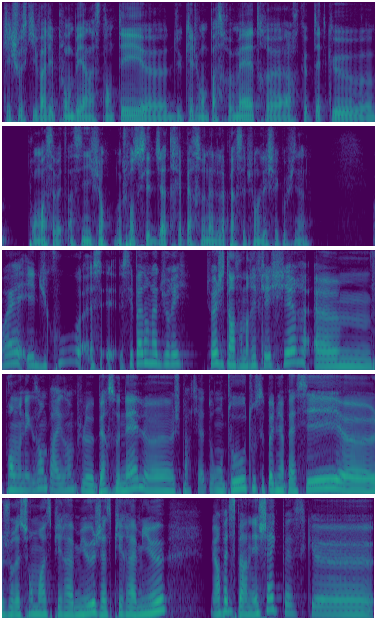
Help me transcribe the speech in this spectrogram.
quelque chose qui va les plomber à l'instant T, euh, duquel ils vont pas se remettre, alors que peut-être que pour moi, ça va être insignifiant. Donc je pense que c'est déjà très personnel la perception de l'échec au final. Ouais, et du coup, c'est pas dans la durée. Tu vois, j'étais en train de réfléchir. euh, je prends mon exemple, par exemple, personnel. euh, je suis partie à Toronto, tout s'est pas bien passé. euh, J'aurais sûrement aspiré à mieux, j'aspirais à mieux. Mais en fait, c'est pas un échec parce que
